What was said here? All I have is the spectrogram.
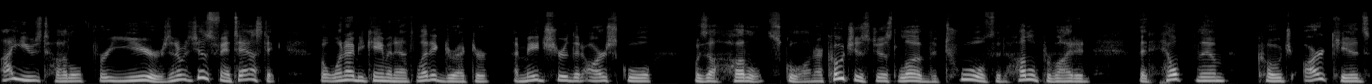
I used Hudl for years and it was just fantastic. But when I became an athletic director, I made sure that our school was a Hudl school. And our coaches just loved the tools that Hudl provided that helped them coach our kids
